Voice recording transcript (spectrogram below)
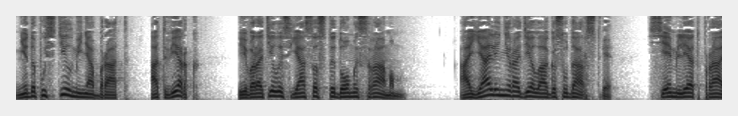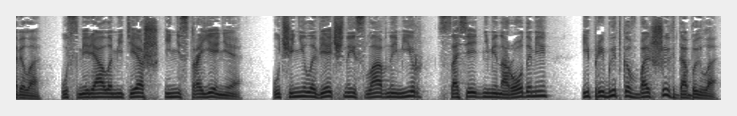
Не допустил меня брат, отверг, и воротилась я со стыдом и срамом. А я ли не родила о государстве? Семь лет правила, усмиряла мятеж и нестроение, учинила вечный славный мир с соседними народами и прибытков больших добыла.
